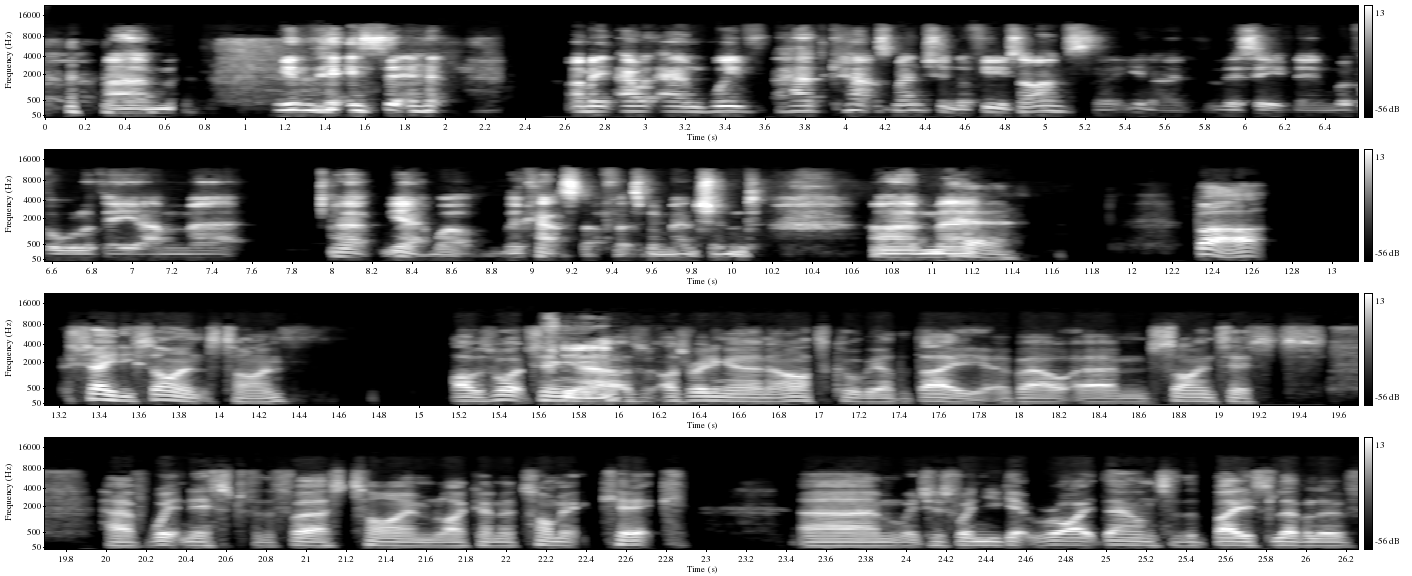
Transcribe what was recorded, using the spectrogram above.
um, you know, it's, I mean, and, and we've had cats mentioned a few times, you know, this evening with all of the, um, uh, uh, yeah, well, the cat stuff that's been mentioned. Um, uh, yeah but shady science time i was watching Yeah. I, was, I was reading an article the other day about um, scientists have witnessed for the first time like an atomic kick um, which is when you get right down to the base level of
